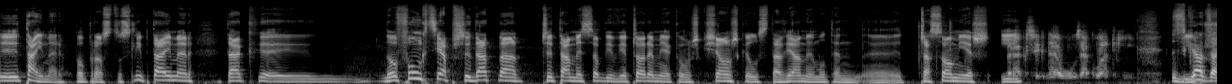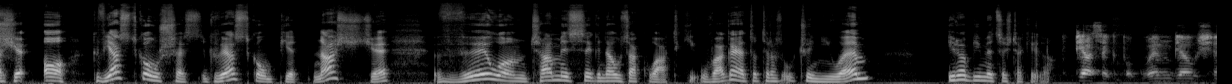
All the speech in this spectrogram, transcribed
y, timer po prostu, sleep timer, tak, y, no funkcja przydatna, czytamy sobie wieczorem jakąś książkę, ustawiamy mu ten y, czasomierz i Brak sygnału zakładki. Zgadza Już. się. O, gwiazdką, 6, gwiazdką 15 wyłączamy sygnał zakładki. Uwaga, ja to teraz uczyniłem i robimy coś takiego. Piasek pogłębiał się.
